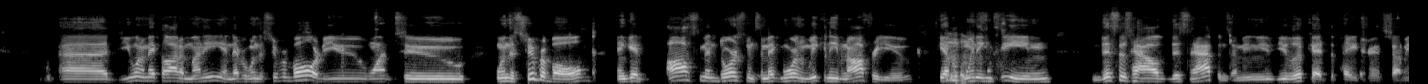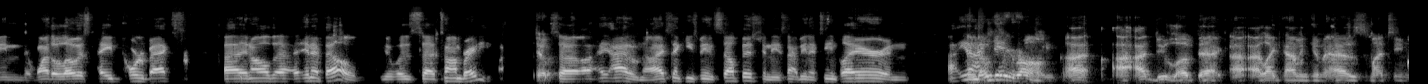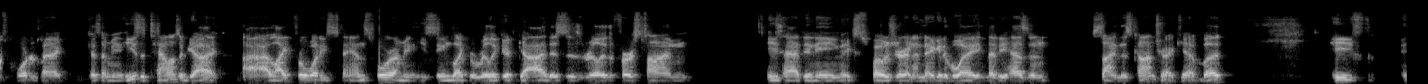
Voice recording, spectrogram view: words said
uh, do you want to make a lot of money and never win the Super Bowl, or do you want to win the Super Bowl and get awesome endorsements and make more than we can even offer you? If you have a mm-hmm. winning team, this is how this happens. I mean, you, you look at the Patriots. I mean, one of the lowest paid quarterbacks uh, in all the NFL. It was uh, Tom Brady. Yep. So I, I don't know. I think he's being selfish and he's not being a team player and you know, and don't get me wrong, I, I, I do love Dak. I, I, like having him as my team's quarterback because I mean he's a talented guy. I, I, like for what he stands for. I mean he seemed like a really good guy. This is really the first time he's had any exposure in a negative way that he hasn't signed this contract yet. But he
